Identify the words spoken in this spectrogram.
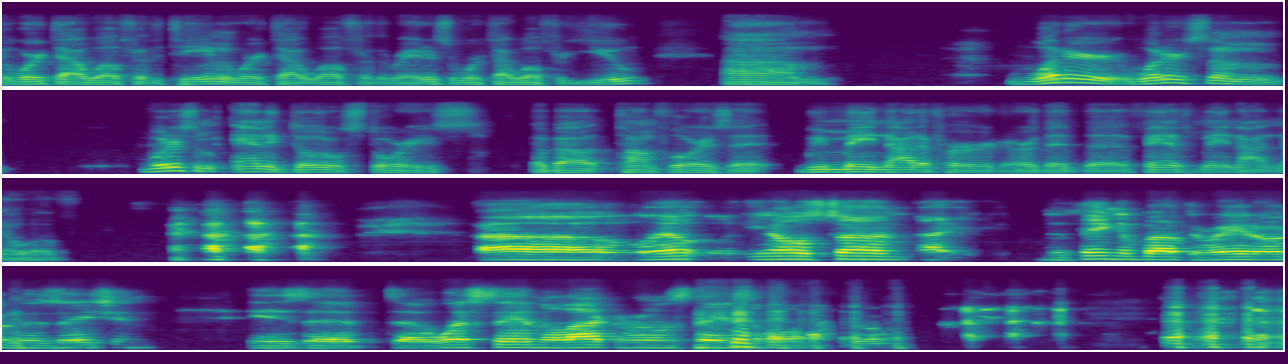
It worked out well for the team. It worked out well for the Raiders. It worked out well for you. Um, what are what are some what are some anecdotal stories about Tom Flores that we may not have heard or that the fans may not know of? uh, well, you know, son, I, the thing about the Raid organization is that uh, what's said in the locker room stays in the locker room.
